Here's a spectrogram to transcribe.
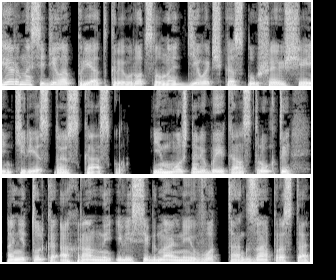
Эрна сидела, приоткрыв рот, словно девочка, слушающая интересную сказку. И можно любые конструкты, а не только охранные или сигнальные, вот так запросто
